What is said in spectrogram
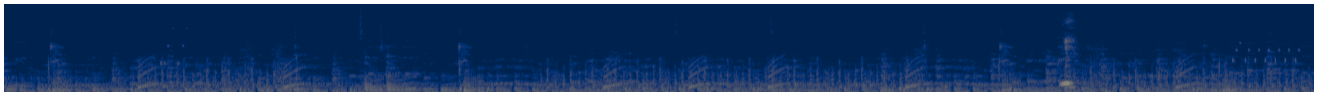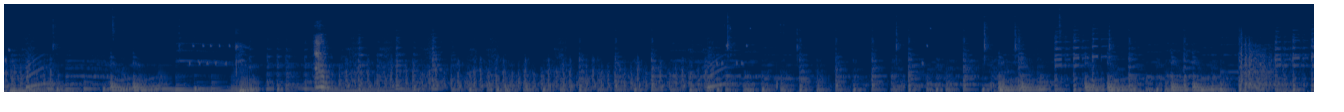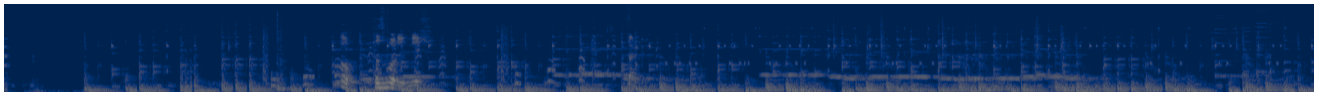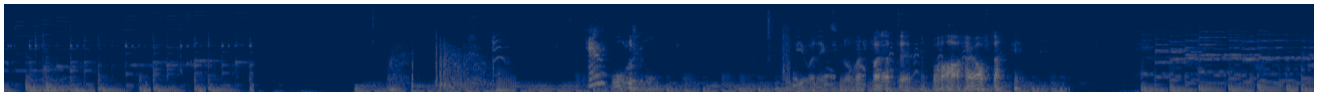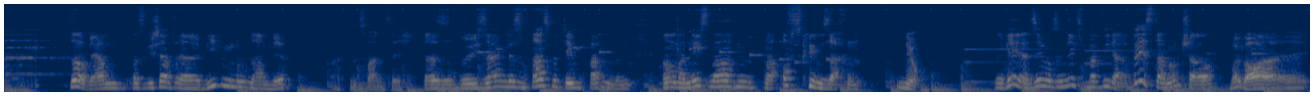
Wollte ich nicht. Danke. Wie überlegst du noch, was war das denn? Boah, hör auf damit. So, wir haben das geschafft. Äh, wie viele Minuten haben wir? 28. Das würde ich sagen, das war's mit dem Part. Und Dann machen wir beim nächsten Mal mal Offscreen-Sachen. Jo. Okay, dann sehen wir uns im nächsten Mal wieder. Bis dann und ciao. Bye bye.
